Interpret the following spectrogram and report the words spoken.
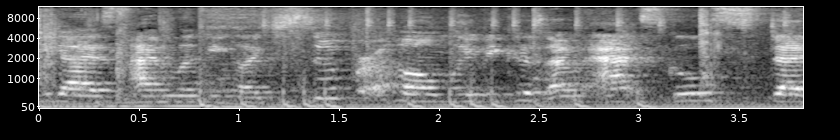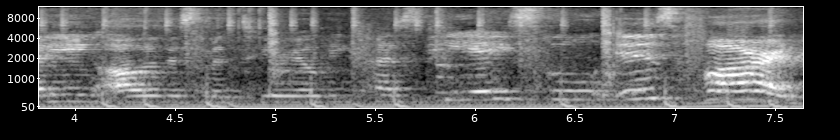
You guys, I'm looking like super homely because I'm at school studying all of this material because PA school is hard.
